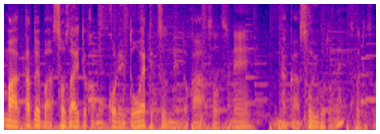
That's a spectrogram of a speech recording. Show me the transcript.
まあ例えば素材とかもこれどうやって積んねんとかそうですね。なんかそういうことねそうです、そ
